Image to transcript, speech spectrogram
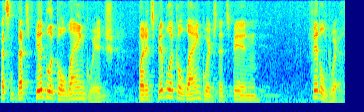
That's, that's biblical language, but it's biblical language that's been fiddled with.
